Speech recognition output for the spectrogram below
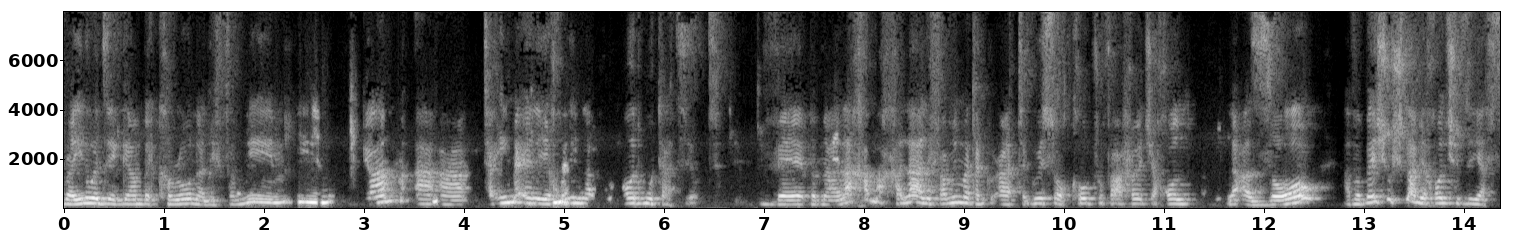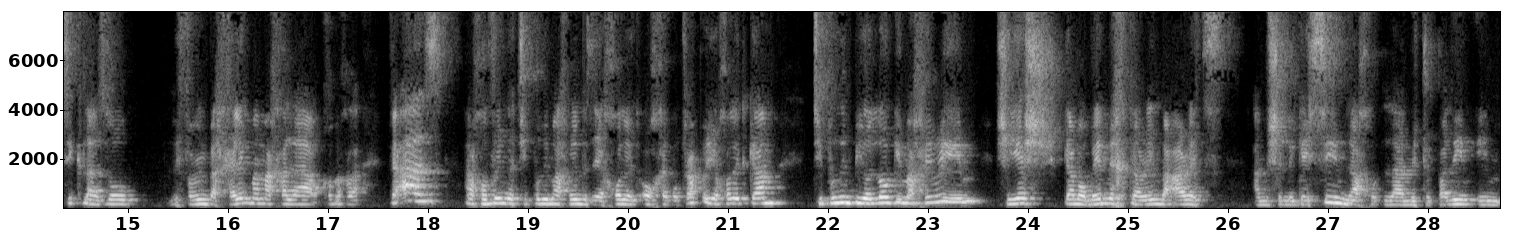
ראינו את זה גם בקורונה, לפעמים גם התאים האלה יכולים לעבור עוד מוטציות. ובמהלך המחלה לפעמים התגריסו או כל תרופה אחרת שיכול לעזור, אבל באיזשהו שלב יכול להיות שזה יפסיק לעזור לפעמים בחלק מהמחלה או כל מחלה, ואז אנחנו עוברים לטיפולים אחרים וזה יכול להיות או כימותרפיה, יכול להיות גם טיפולים ביולוגיים אחרים שיש גם הרבה מחקרים בארץ שמגייסים למטופלים עם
